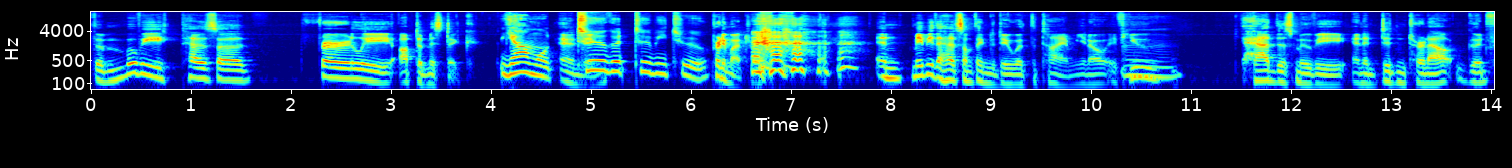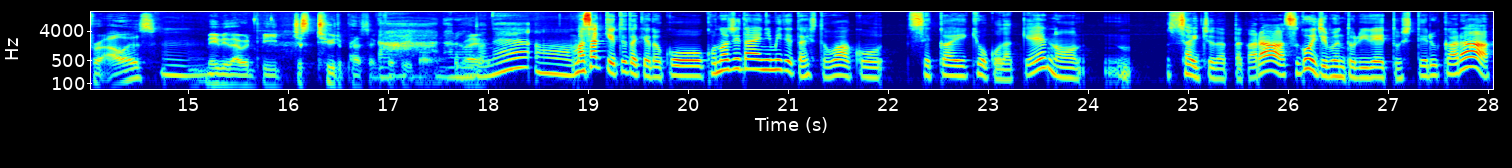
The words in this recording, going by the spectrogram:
the movie has a fairly optimistic. Yeah, well, too good to be true. Pretty much, right? and maybe that had something to do with the time. You know, if you mm had this movie and it didn't turn out good for Alice, maybe that would be just too depressing for people. なるほ right? どね、うん、まあさっき言ってたけどこうこの時代に見てた人はこう世界恐慌だっけのうん最中だったからすごい自分とリレートしてるから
